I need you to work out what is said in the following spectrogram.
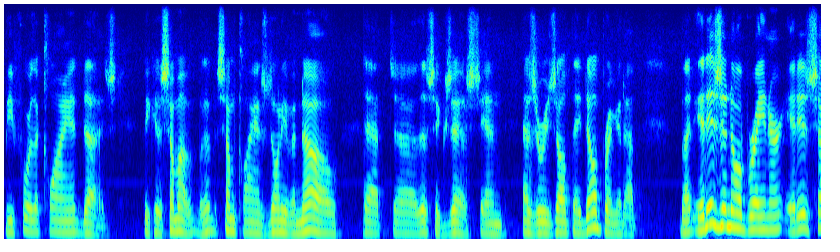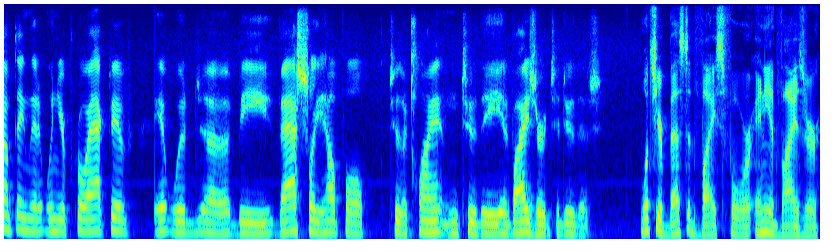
before the client does, because some of some clients don't even know that uh, this exists, and as a result, they don't bring it up. But it is a no-brainer. It is something that when you're proactive, it would uh, be vastly helpful to the client and to the advisor to do this. What's your best advice for any advisor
